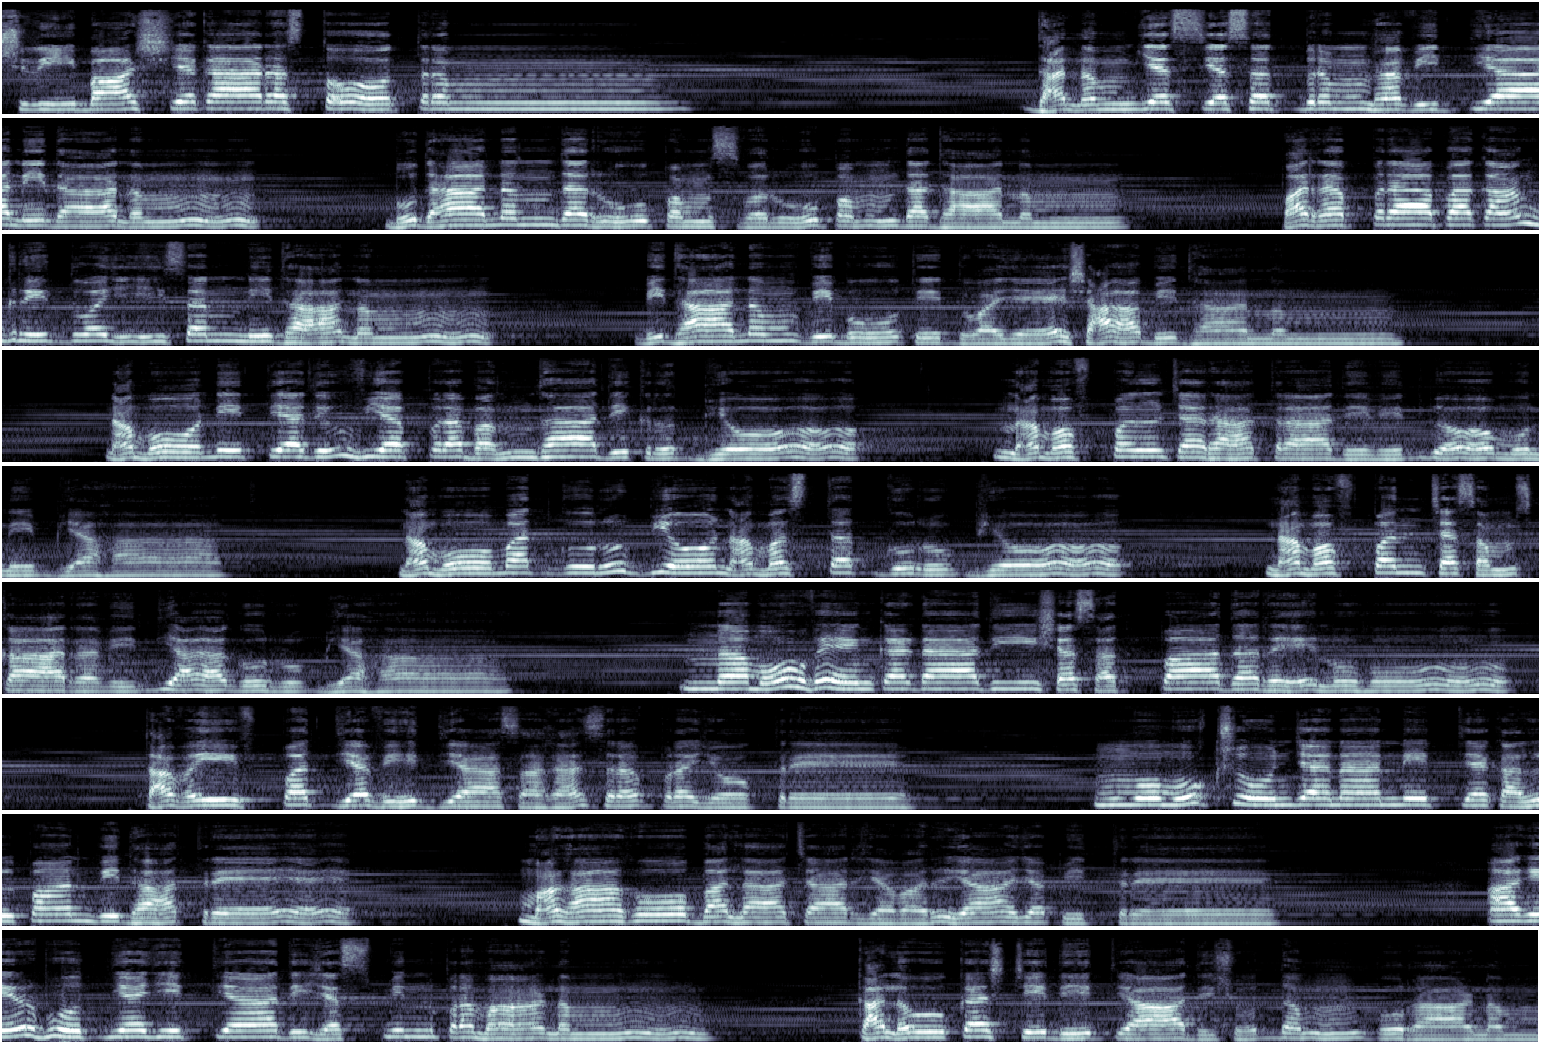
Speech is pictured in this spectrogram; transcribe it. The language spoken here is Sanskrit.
श्रीभाष्यकारस्तोत्रम्। धनम् यस्य सद्ब्रह्मविद्यानिदानम् बुधानन्दरूपम् स्वरूपम् दधानम्। परप्रापकाङ्घ्रिद्वयी सन्निधानम् विधानम् विभूतिद्वयेषाभिधानम् नमो नित्यदिव्यप्रबन्धादिकृद्भ्यो नमः पञ्चरात्रादिविद्भ्यो मुनिभ्यः। नमो मद्गुरुभ्यो नमस्तद्गुरुभ्यो। नमः पञ्चसंस्कारविद्यागुरुभ्यः नमो वेङ्कटादीश सत्पादरेणुः। तवैः पद्यविद्या सहस्रप्रयोक्त्रे। मुमुक्षूञ्जनान्नित्यकल्पान् विधात्रे महाहो बलाचार्यवर्याय पित्रे अगिर्भूज्ञजित्यादि यस्मिन् प्रमाणम् कलौ कश्चिदित्यादिशुद्धम् पुराणम्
